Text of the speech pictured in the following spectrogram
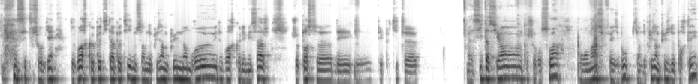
c'est toujours bien de voir que petit à petit, nous sommes de plus en plus nombreux et de voir que les messages, je poste euh, des, petites euh, euh, citations que je reçois au moment sur Facebook qui ont de plus en plus de portée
